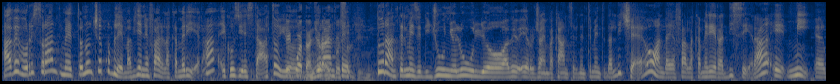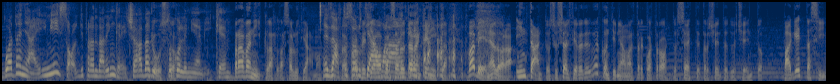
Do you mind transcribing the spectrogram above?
Avevo un ristorante, mi ha detto non c'è problema, vieni a fare la cameriera e così è stato. Io E guadagnerai i tuoi durante, soldini. durante il mese di giugno e luglio avevo- ero già in vacanza evidentemente dal liceo, andai a fare la cameriera di sera e mi eh, guadagnai i miei soldi per andare in Grecia ad agosto Giusto. con le mie amiche. Brava Nicla, la salutiamo. Esatto, Approfittiamo per salutare anche. anche Nicla. Va bene, allora, intanto su Selfie Radio 2 continuiamo al 348 7300 200. Paghetta sì,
